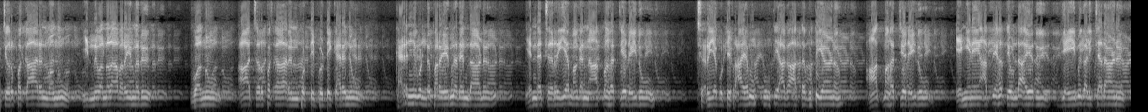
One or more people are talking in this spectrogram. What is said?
ചെറുപ്പക്കാരൻ വന്നു. ഇന്ന് വന്നതാ പറയുന്നത്. വന്നു. ആ ചെറുപ്പക്കാരൻ പൊട്ടി പൊട്ടി കരഞ്ഞു. കരഞ്ഞുകൊണ്ട് പറയുന്നത് എന്താണ്? എന്റെ ചെറിയ മകൻ ആത്മഹത്യ ചെയ്തു. ചെറിയ കുട്ടി പ്രായം പൂർത്തിയാകാത്ത കുട്ടിയാണ് ആത്മഹത്യ ചെയ്തു. എങ്ങനെ ആത്മഹത്യ ഉണ്ടായത്? ഗെയിം കളിച്ചതാണ്.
